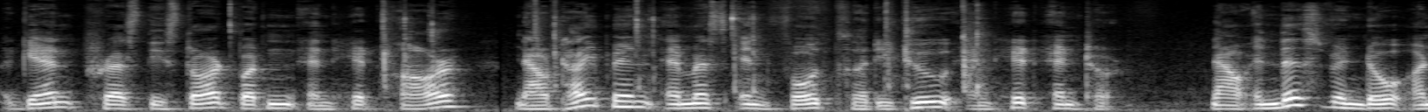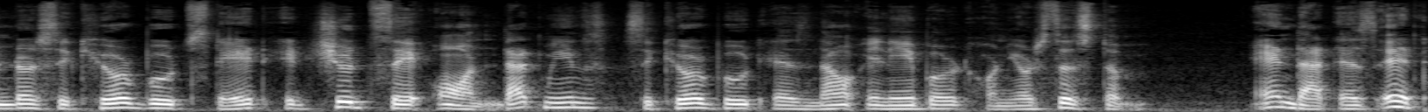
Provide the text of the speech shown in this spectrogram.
again press the start button and hit R. Now type in msinfo32 and hit enter. Now in this window under secure boot state, it should say on. That means secure boot is now enabled on your system. And that is it.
